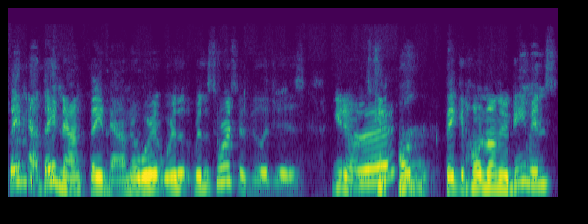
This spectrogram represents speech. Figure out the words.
They now they now they now know where where the, where the swordsmith village is. You know, Right. can hold, they can hold on their demons.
